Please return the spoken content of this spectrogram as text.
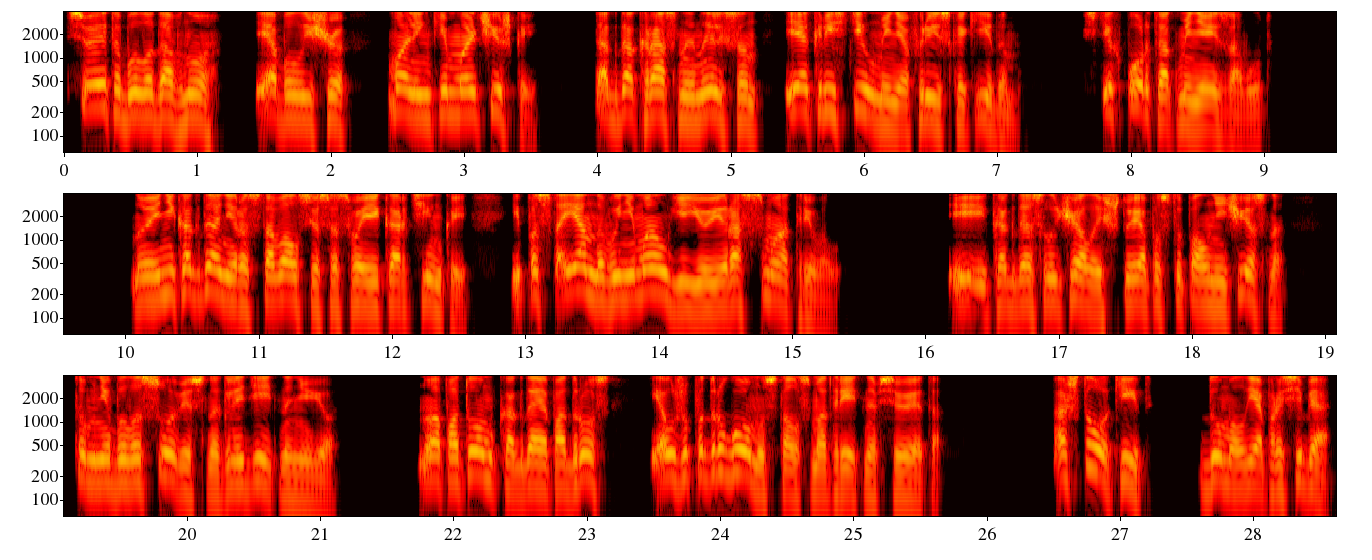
Все это было давно, я был еще маленьким мальчишкой. Тогда Красный Нельсон и окрестил меня Фриско Кидом. С тех пор так меня и зовут. Но я никогда не расставался со своей картинкой и постоянно вынимал ее и рассматривал. И когда случалось, что я поступал нечестно, то мне было совестно глядеть на нее. Ну а потом, когда я подрос, я уже по-другому стал смотреть на все это. «А что, Кит?» — думал я про себя.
